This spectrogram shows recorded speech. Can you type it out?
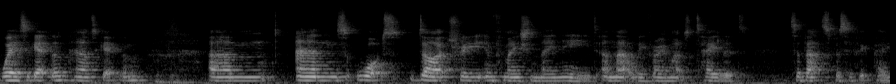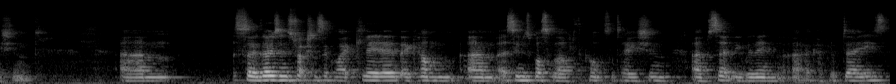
where to get them, how to get them. Um, and what dietary information they need, and that will be very much tailored to that specific patient. Um, so those instructions are quite clear. They come um, as soon as possible after the consultation, um, certainly within a, couple of days.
